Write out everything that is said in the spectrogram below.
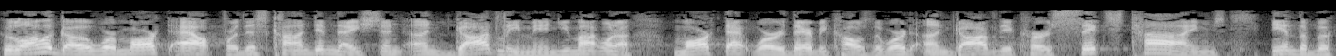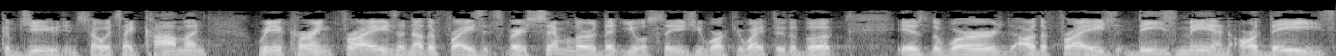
who long ago were marked out for this condemnation, ungodly men. You might want to mark that word there because the word ungodly occurs six times in the book of Jude. And so it's a common reoccurring phrase, another phrase that's very similar that you'll see as you work your way through the book, is the word or the phrase, these men or these.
